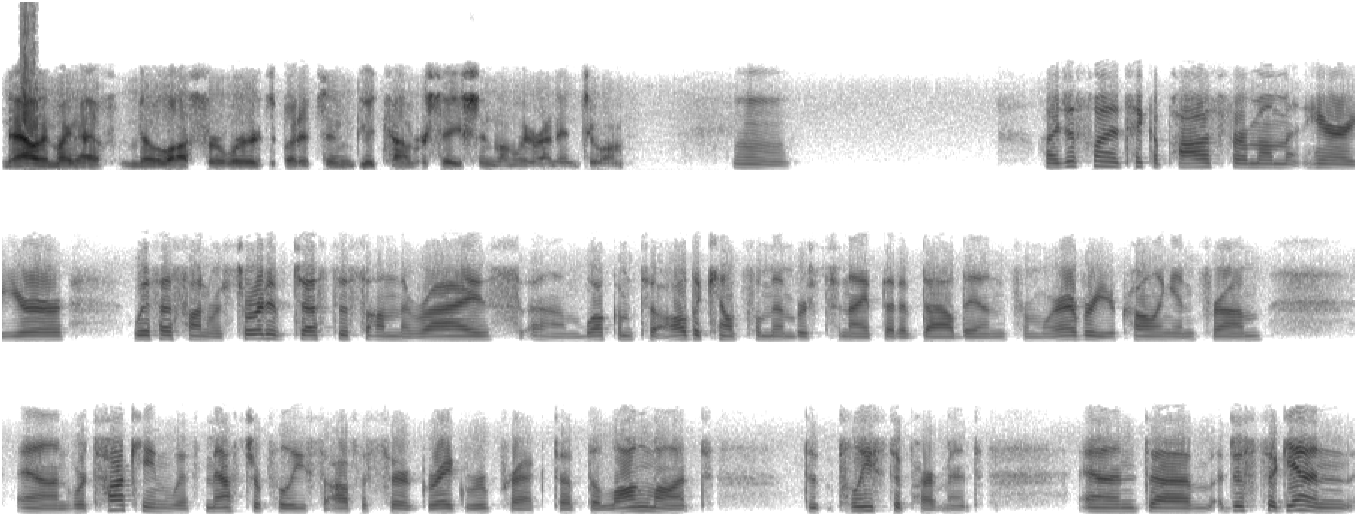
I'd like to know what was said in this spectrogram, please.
now they might have no loss for words, but it's in good conversation when we run into them. Mm. I just want to take a pause for a moment here. You're with us on Restorative Justice on the Rise. Um, welcome to all the council members tonight that have dialed in from wherever you're calling in from. And we're talking with Master Police Officer Greg Ruprecht of the Longmont D- Police Department. And um, just again,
